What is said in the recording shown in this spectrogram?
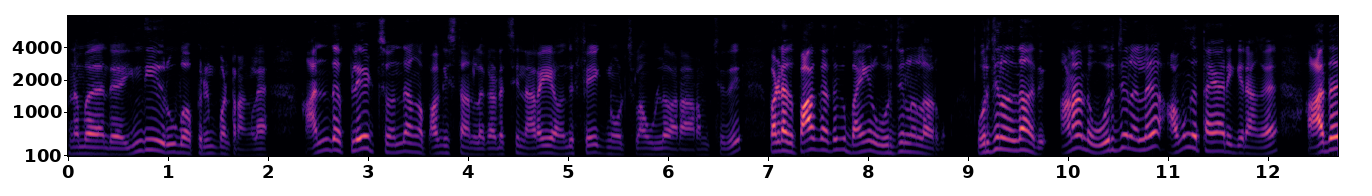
நம்ம அந்த இந்திய ரூபா பிரிண்ட் பண்ணுறாங்களே அந்த பிளேட்ஸ் வந்து அங்கே பாகிஸ்தானில் கிடச்சி நிறைய வந்து ஃபேக் நோட்ஸ்லாம் உள்ளே வர ஆரம்பிச்சது. பட் அது பார்க்கறதுக்கு பயங்கர ஒரிஜினலாக இருக்கும். ஒரிஜினல் தான் அது. ஆனால் அந்த ஒரிஜினலை அவங்க தயாரிக்கிறாங்க. அதை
